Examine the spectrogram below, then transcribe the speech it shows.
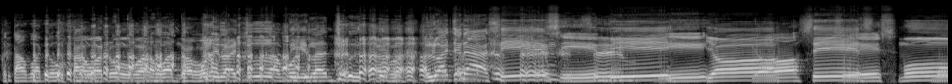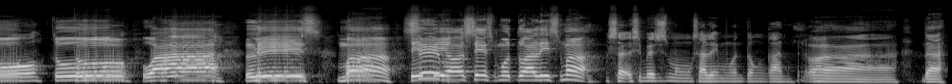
Ketawa doang. Tawa Nggak mau doang. dilanjutin. Nggak mau dilanjutin. Lu aja dah. Sim. Sim, Bi. Yo. Sis. Mu. Tu. Wa. Lis. Me. Sim. Simbiosis mutualisme. Simbiosis mau saling menguntungkan. Wah, dah.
